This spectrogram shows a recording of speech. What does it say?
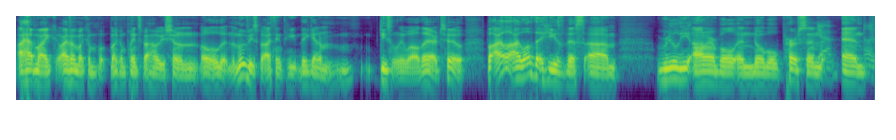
I have my I have my my complaints about how he's shown a little bit in the movies, but I think he, they get him decently well there too. But I, I love that he's this um, really honorable and noble person, Yeah, and like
